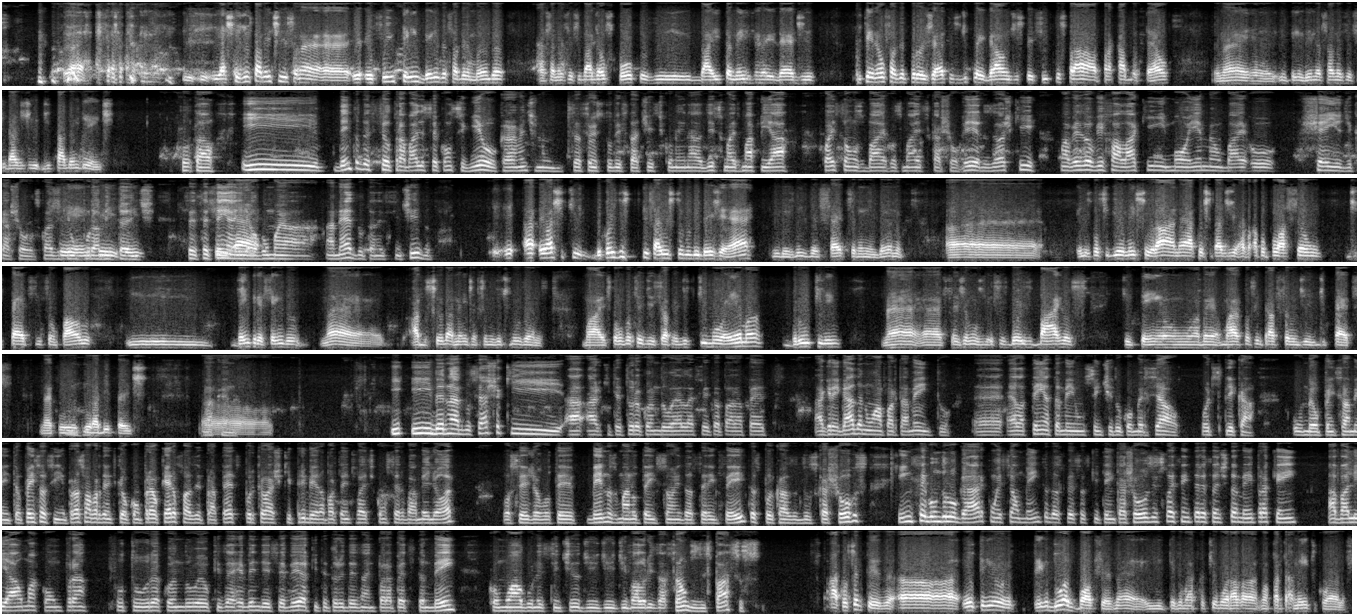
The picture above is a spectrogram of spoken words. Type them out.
É. e, e, acho que justamente isso, né? É, eu, eu fui entendendo essa demanda essa necessidade aos poucos e daí também veio a ideia de por que não fazer projetos de playground específicos para cada hotel, né, entendendo essa necessidade de, de cada ambiente. Total. E dentro desse seu trabalho você conseguiu, claramente não precisa ser um estudo estatístico nem nada disso, mas mapear quais são os bairros mais cachorreiros? Eu acho que uma vez eu ouvi falar que Moema é um bairro cheio de cachorros, quase sim, que um por sim, habitante. Sim. Você, você tem aí é... alguma anedota nesse sentido? Eu acho que depois que saiu o estudo do IBGE, em 2017, se eu não me engano, uh, eles conseguiram mensurar né, a quantidade, a, a, população de pets em São Paulo e vem crescendo né, absurdamente assim, nos últimos anos. Mas, como você disse, eu acredito que Moema, Brooklyn, né, é, sejam esses dois bairros que tenham uma maior concentração de, de pets né, por, uhum. por habitante. E, e, Bernardo, você acha que a, a, arquitetura, quando ela é feita para pets, agregada num apartamento, é, ela tenha também um sentido comercial? Vou te explicar o meu pensamento. Eu penso assim, o próximo apartamento que eu comprar, eu quero fazer para pets, porque eu acho que, primeiro, o apartamento vai se conservar melhor, ou seja, eu vou ter menos manutenções a serem feitas por causa dos cachorros. E em segundo lugar, com esse aumento das pessoas que têm cachorros, isso vai ser interessante também para quem avaliar uma compra futura quando eu quiser revender. Você vê arquitetura e design para pets também como algo nesse sentido de, de, de valorização dos espaços? Ah, com certeza. Uh, eu tenho, tenho duas boxers, né? E teve uma época que eu morava no apartamento com elas.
